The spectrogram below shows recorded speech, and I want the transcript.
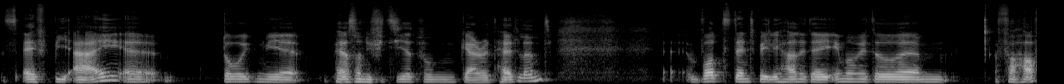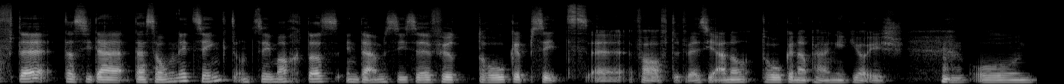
das FBI, äh, da irgendwie personifiziert von Garrett Hedlund, wird dann Billie Holiday immer wieder ähm, verhaften, dass sie den, den Song nicht singt und sie macht das, indem sie sie für Drogenbesitz äh, verhaftet, weil sie auch noch drogenabhängig ja ist. Mhm. Und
